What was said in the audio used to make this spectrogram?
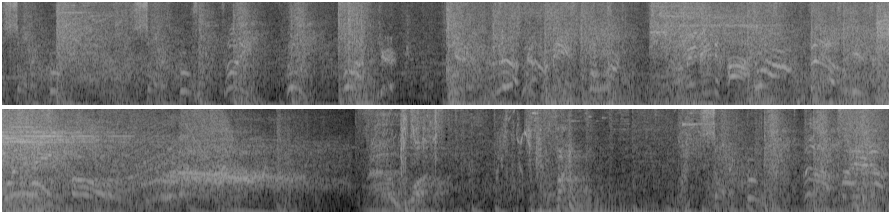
Sonic boom! Sonic boom! Tony! Kick! Come here! Coming in hot! Round one. Fight. Sonic boom! Fire up!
